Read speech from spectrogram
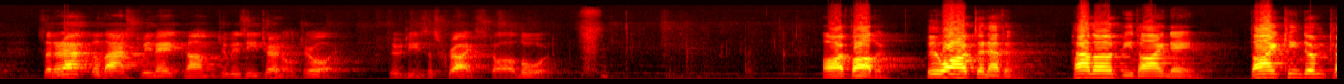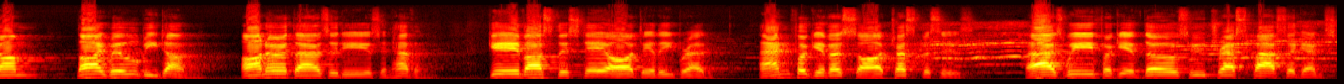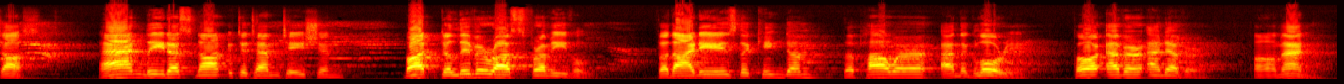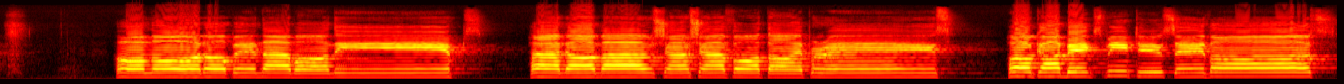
so that at the last we may come to his eternal joy. Through Jesus Christ our Lord. Our Father, who art in heaven, hallowed be thy name. Thy kingdom come, thy will be done, on earth as it is in heaven. Give us this day our daily bread, and forgive us our trespasses, as we forgive those who trespass against us. And lead us not into temptation, but deliver us from evil. For thine is the kingdom, the power, and the glory, for ever and ever. Amen. O Lord, open thou our lips, and our mouth shall shout forth thy praise. O God, make speed to save us.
